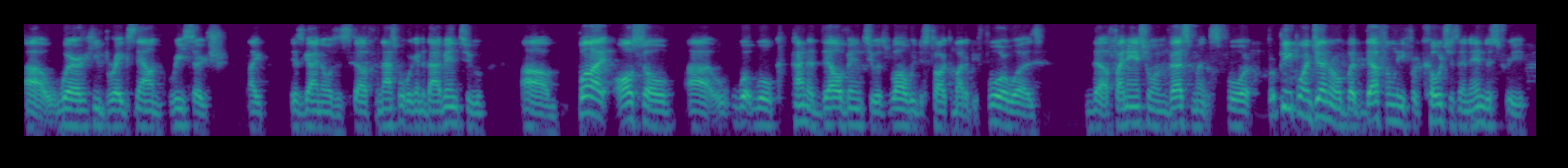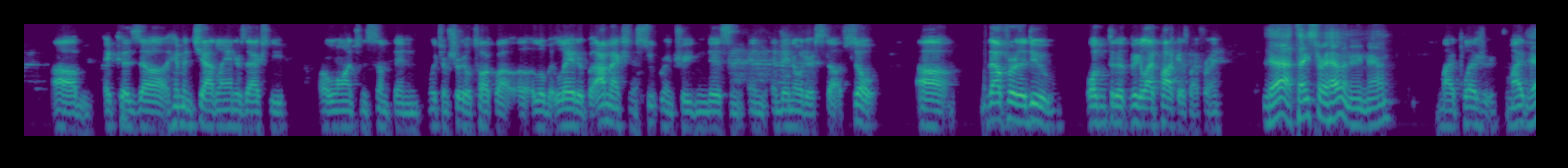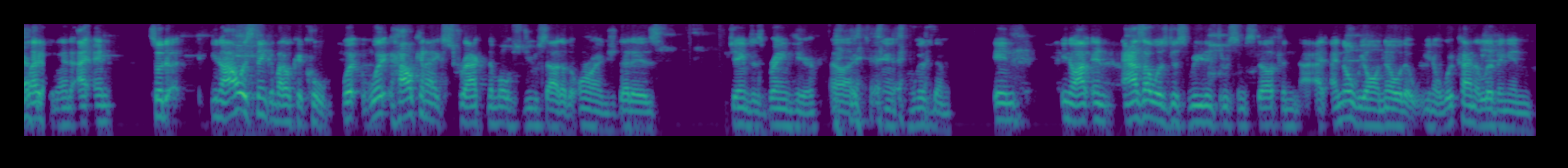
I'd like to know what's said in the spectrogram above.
uh, where he breaks down research. Like this guy knows his stuff, and that's what we're going to dive into. Um, but also, uh, what we'll kind of delve into as well, we just talked about it before, was the financial investments for for people in general, but definitely for coaches in industry, um, because uh, him and Chad Landers actually are launching something, which I'm sure he'll talk about a, a little bit later. But I'm actually super intrigued in this, and, and, and they know their stuff. So, uh, without further ado, welcome to the Vigor Life Podcast, my friend. Yeah, thanks for having me, man. My pleasure. My yeah. pleasure. And I, and so you know, I always think about, okay, cool. What, what, how can I extract the most juice out of the orange? That is James's brain here, uh, wisdom. And, you know, and as I was just reading through some stuff, and I, I know we all know that, you know, we're kind of living in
